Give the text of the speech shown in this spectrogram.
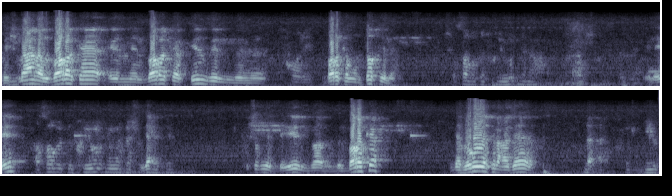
مش معنى البركة إن البركة بتنزل بركة منتقلة. أصابة الخيول هنا. الإيه؟ أصابة الخيول هنا لا. تشويات شوف قد إيه الب- بالبركة؟ ده برؤية العذاب. لا عند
